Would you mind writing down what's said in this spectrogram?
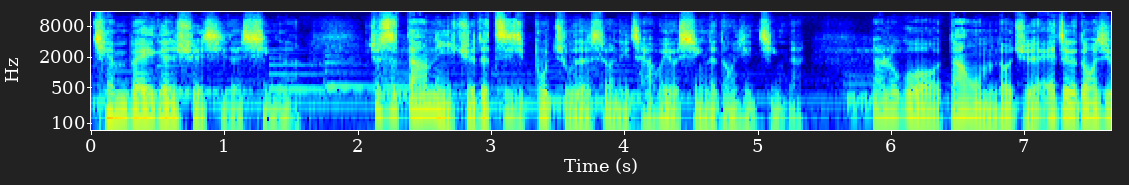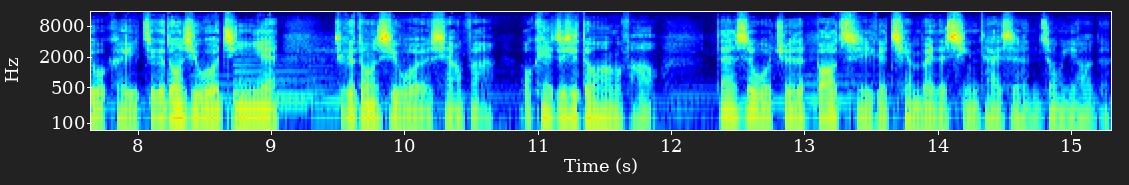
谦卑跟学习的心啊，就是当你觉得自己不足的时候，你才会有新的东西进来。那如果当我们都觉得，哎，这个东西我可以，这个东西我有经验，这个东西我有想法，OK，这些都很好。但是我觉得保持一个谦卑的心态是很重要的。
